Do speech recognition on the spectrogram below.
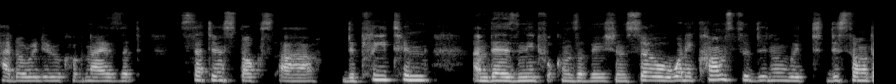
had already recognized that certain stocks are depleting and there's need for conservation. So when it comes to dealing with distant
